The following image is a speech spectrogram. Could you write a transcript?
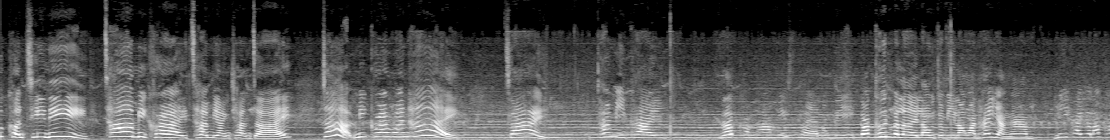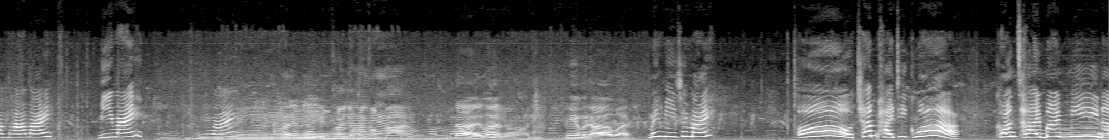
ุกคนที่นี่ ถ้ามีใครทำอย่างฉันใจจะมีรางวัลให้ ใช่ ถ้ามีใครรับคำท้ามิสแกรนด์ตรงนี้ ก็ขึ้นมาเลยเราจะมีรางวัลให้อย่างงาม มีใครจะรับคำท้าไหม มีไหม มีไหมไม่มีใครจะไปทำได้ ได้เว้ยเทวดาเว้ยไม่มีใช่ไหม โอ้ฉันไปดีกว่า คนไทยไม่มีน้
